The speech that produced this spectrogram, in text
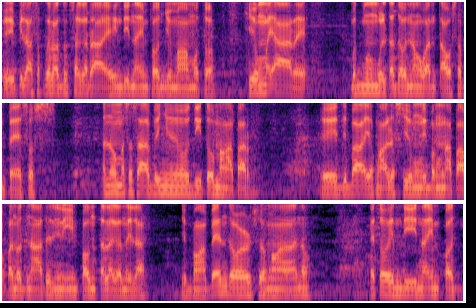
pinasok na lang doon sa garahe, hindi na impound yung mga motor. Yung may-ari, magmumulta daw ng 1,000 pesos. Ano masasabi nyo dito mga par? Eh, di ba yung halos yung ibang napapanood natin, ini-impound talaga nila. Yung mga vendors, yung mga ano. Ito, hindi na impound,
